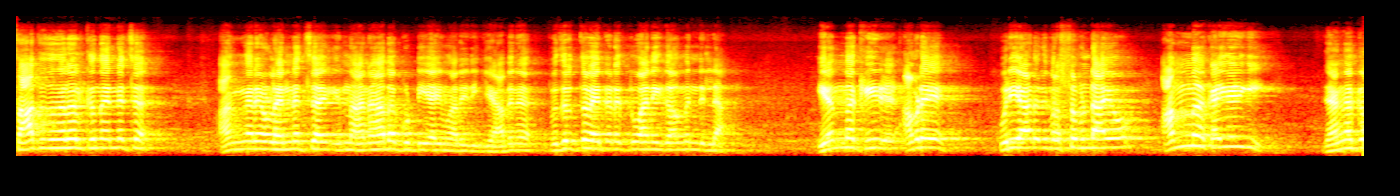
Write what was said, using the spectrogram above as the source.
സാധ്യത നിലനിൽക്കുന്ന എൻ എച്ച്. അങ്ങനെയുള്ള എൻ എച്ച് ഇന്ന് അനാഥ കുട്ടിയായി മാറിയിരിക്കുക അതിന് പിതൃത്വം ഏറ്റെടുക്കുവാൻ ഈ ഗവൺമെന്റ് ഇല്ല. എന്ന കീഴ് അവിടെ കുരിയാട് ഒരു പ്രശ്നമുണ്ടായോ? അന്ന് കൈകഴുകി ഞങ്ങൾക്ക്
